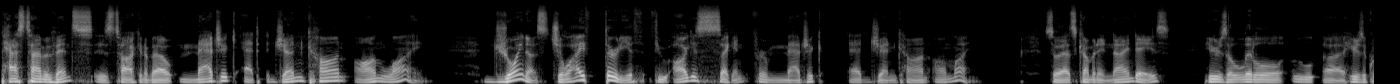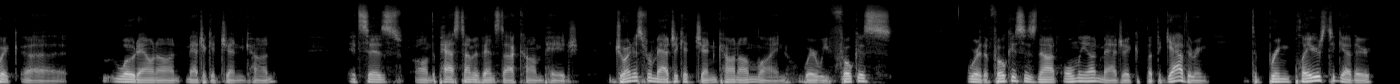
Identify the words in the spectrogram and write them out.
Pastime Events is talking about Magic at Gen Con Online. Join us July 30th through August 2nd for Magic at Gen Con Online. So that's coming in nine days. Here's a little, uh, here's a quick uh, lowdown on Magic at Gen Con. It says on the pastimeevents.com page, Join us for Magic at Gen Con Online, where we focus where the focus is not only on magic, but the gathering to bring players together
